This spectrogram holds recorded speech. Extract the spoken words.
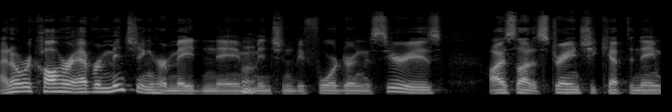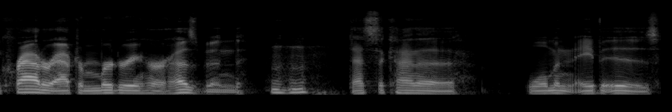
I don't recall her ever mentioning her maiden name Hmm. mentioned before during the series. I always thought it strange she kept the name Crowder after murdering her husband. hmm That's the kind of woman Ava is.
